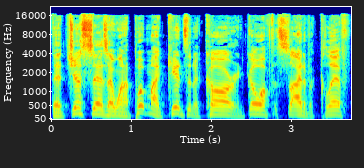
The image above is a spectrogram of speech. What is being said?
that just says, I want to put my kids in a car and go off the side of a cliff,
